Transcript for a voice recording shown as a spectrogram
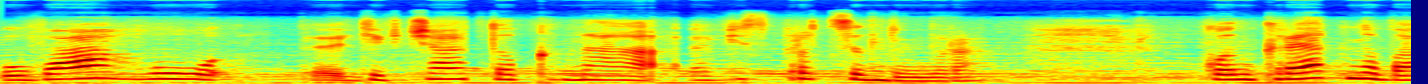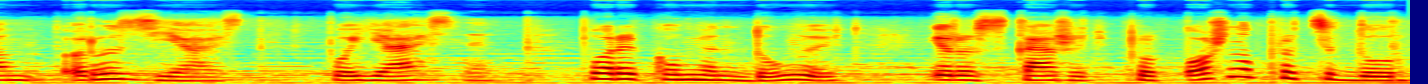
увагу е, дівчаток на віз-процедурах. Конкретно вам роз'яснять, пояснять, порекомендують і розкажуть про кожну процедуру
